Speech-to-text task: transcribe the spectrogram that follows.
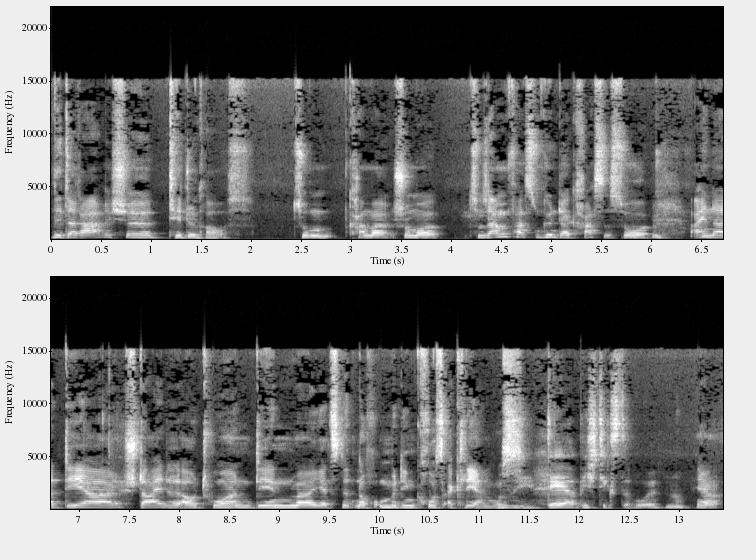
literarische Titel raus. So kann man schon mal zusammenfassen, Günter Krass ist so einer der Steidel-Autoren, den man jetzt nicht noch unbedingt groß erklären muss. Nee, der wichtigste wohl. Ne? Ja,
